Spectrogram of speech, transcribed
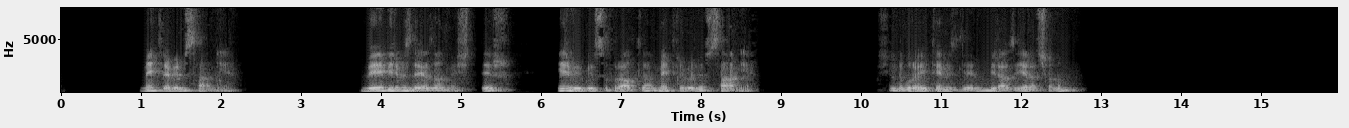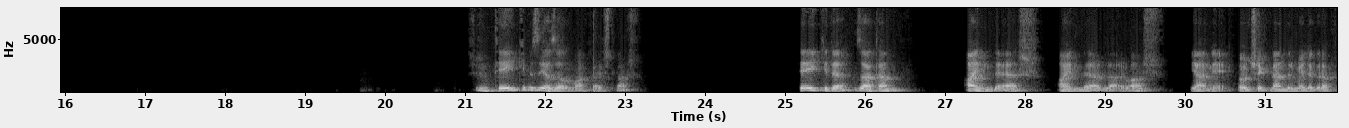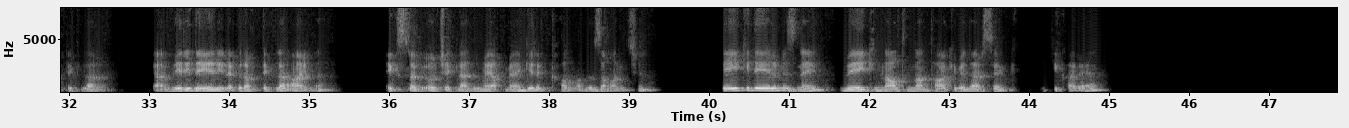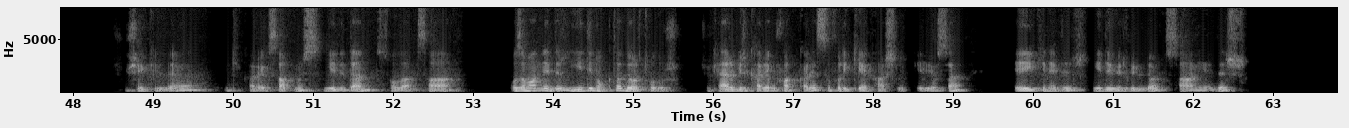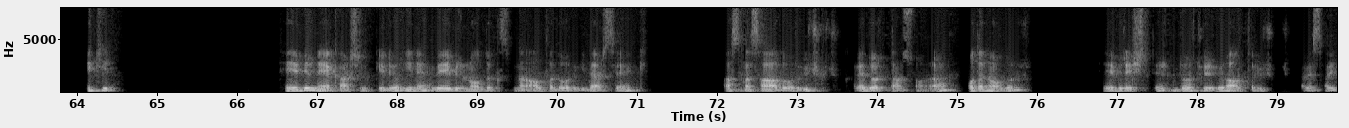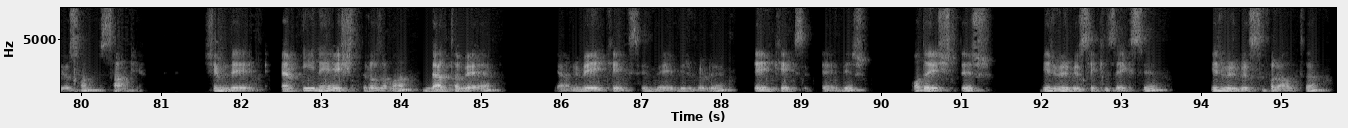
metre bölü saniye. V birimiz de yazalım eşittir. 1,06 metre bölü saniye. Şimdi burayı temizleyelim. Biraz yer açalım. Şimdi T2'mizi yazalım arkadaşlar. T2'de zaten aynı değer, aynı değerler var. Yani ölçeklendirme ile grafiktekiler, yani veri değeriyle grafiktekiler aynı. Ekstra bir ölçeklendirme yapmaya gerek kalmadı zaman için. T2 değerimiz ne? V2'nin altından takip edersek 2 kare şu şekilde 2 kare sapmış 7'den sola sağa. O zaman nedir? 7.4 olur. Çünkü her bir kare ufak kare 0,2'ye karşılık geliyorsa E2 nedir? 7,4 saniyedir. Peki T1 neye karşılık geliyor? Yine V1'in olduğu kısmından alta doğru gidersek aslında sağa doğru 3 küçük kare 4'ten sonra o da ne olur? T1 eşittir 4,6 3 küçük kare sayıyorsam saniye. Şimdi MI neye eşittir o zaman? Delta V yani V2 eksi V1 bölü T2 eksi T1 o da eşittir 1,8 eksi 1,06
